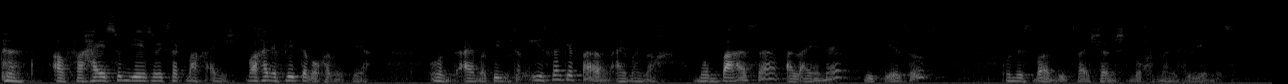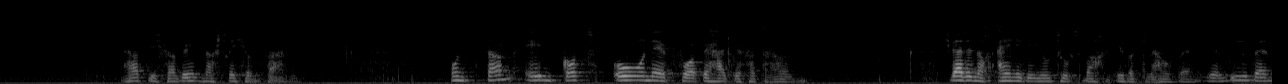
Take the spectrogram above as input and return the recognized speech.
auf Verheißung Jesu gesagt, mach eine, mach eine Flitterwoche mit mir. Und einmal bin ich nach Israel gefahren, einmal nach Mombasa alleine mit Jesus. Und es waren die zwei schönsten Wochen meines Lebens. Er hat mich verwöhnt nach Strich und Faden. Und dann eben Gott ohne Vorbehalte vertrauen. Ich werde noch einige YouTubes machen über Glauben. Ihr Lieben,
